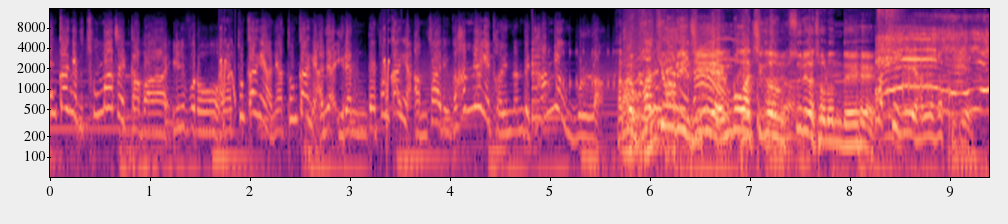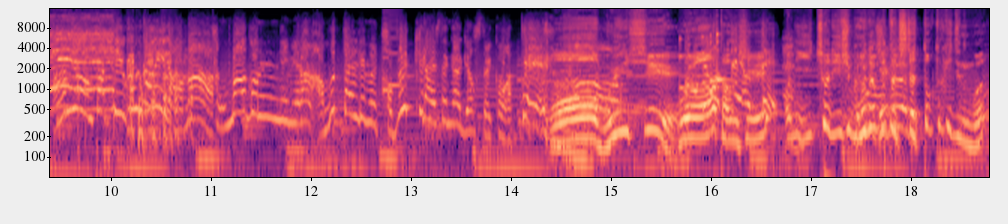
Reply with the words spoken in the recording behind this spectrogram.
통깡이도 총 맞을까봐 일부러 아니야 통깡이 아니야 통깡이 아니야 이랬는데 통깡이 암살이고 한 명이 더 있는데 그 한 명 몰라. 한 명 파티올이지. 앵보가 지금 소리가 저런데. 파티지 한명 파티지. 아니면 파티 통깡이가 아마 장마군님이랑 아무탈님을 더블킬 할 생각이었을 것 같아. 오 모잉 씨. 뭐야 당신? 어때? 아니 2025년부터 지금- 진짜 똑똑해지는 거야?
